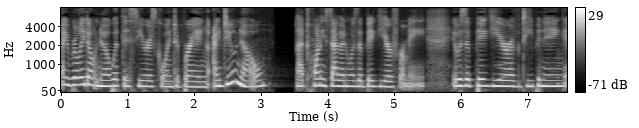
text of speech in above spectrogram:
I really don't know what this year is going to bring. I do know that 27 was a big year for me. It was a big year of deepening.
